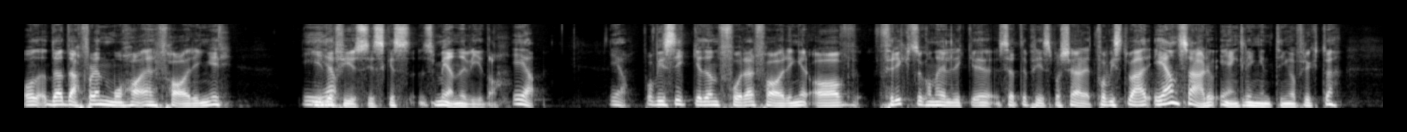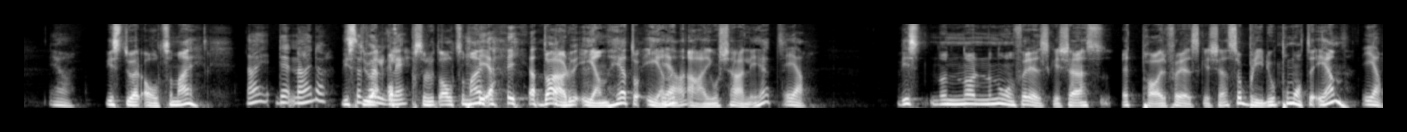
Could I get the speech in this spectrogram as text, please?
Og Det er derfor den må ha erfaringer i Ja. det fysiske, mener vi da. Ja. Ja. For Hvis ikke den får erfaringer av frykt, så kan den heller ikke sette pris på kjærlighet. For hvis du er én, så er det jo egentlig ingenting å frykte. ja. Hvis du er alt som er. Nei, det, nei da. Hvis du er absolutt alt som er, Ja, ja. da er du enhet, og enhet er jo kjærlighet. Ja. Hvis, når, når noen forelsker seg, et par forelsker seg, så blir det jo på en måte én. Ja.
